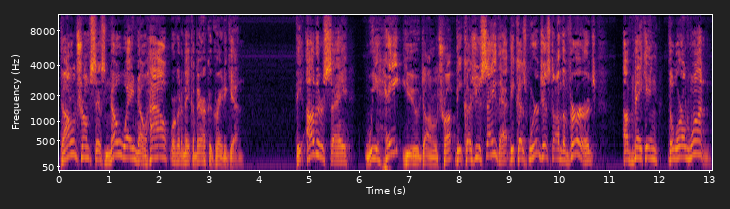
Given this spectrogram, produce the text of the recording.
Donald Trump says, no way, no how, we're going to make America great again. The others say, we hate you, Donald Trump, because you say that, because we're just on the verge of making the world one.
